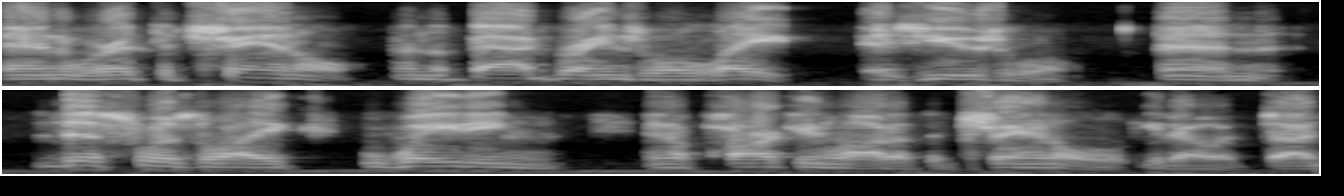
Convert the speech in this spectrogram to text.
and we're at the channel, and the Bad Brains were late as usual, and this was like waiting in a parking lot at the channel, you know, at uh,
